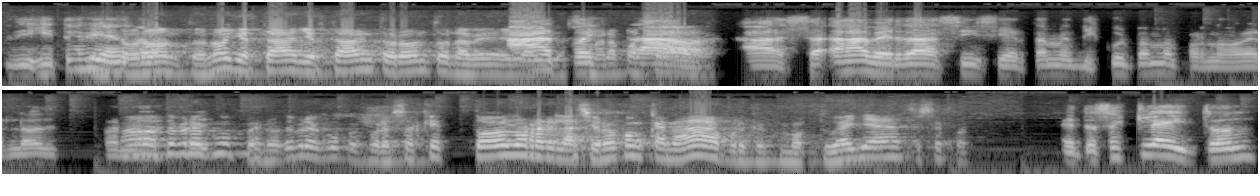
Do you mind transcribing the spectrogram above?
dijiste en bien. Toronto, ¿no? Yo estaba, yo estaba en Toronto la, ah, semana pasada. Ah, ah, verdad, sí, ciertamente. Discúlpame por no verlo. no, no, te preocupes, no te preocupes. Por eso es que todo lo relaciono con Canadá, porque como estuve allá, entonces pues. Entonces Clayton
